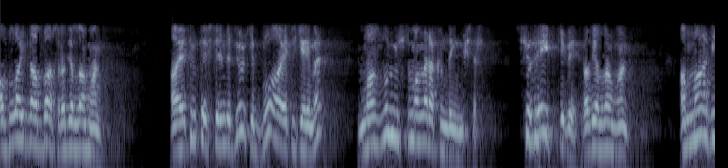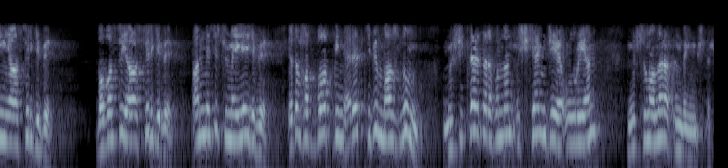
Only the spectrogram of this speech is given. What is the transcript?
Abdullah İbni Abbas radıyallahu anh ayetin tefsirinde diyor ki bu ayeti kerime mazlum Müslümanlar hakkında inmiştir. Süheyb gibi radıyallahu anh, Ammar bin Yasir gibi, babası Yasir gibi, annesi Sümeyye gibi ya da Habbab bin Eret gibi mazlum, müşrikler tarafından işkenceye uğrayan Müslümanlar hakkında inmiştir.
